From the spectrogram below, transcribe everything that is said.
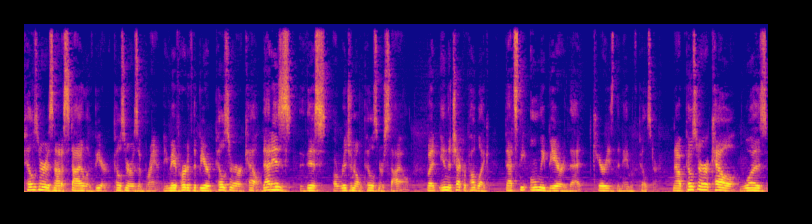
Pilsner is not a style of beer. Pilsner is a brand. You may have heard of the beer Pilsner Urquell. That is this original Pilsner style. But in the Czech Republic, that's the only beer that carries the name of Pilsner. Now, Pilsner Urquell was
